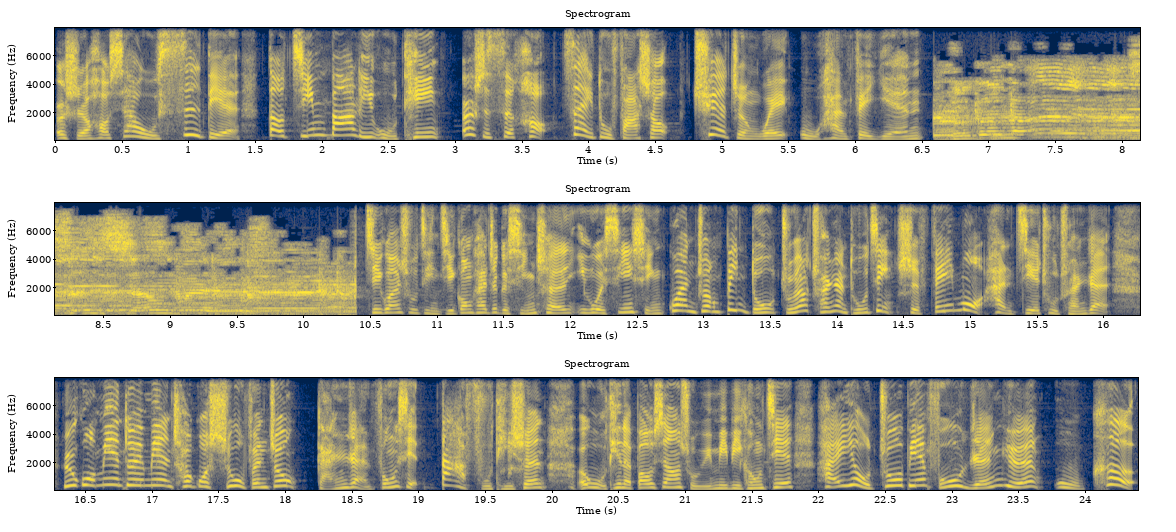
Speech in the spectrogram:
二十二号下午四点到金巴黎舞厅，二十四号再度发烧，确诊为武汉肺炎。机关署紧急公开这个行程，因为新型冠状病毒主要传染途径是飞沫和接触传染。如果面对面超过十五分钟，感染风险大幅提升。而舞厅的包厢属于密闭空间，还有桌边服务人员，舞客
